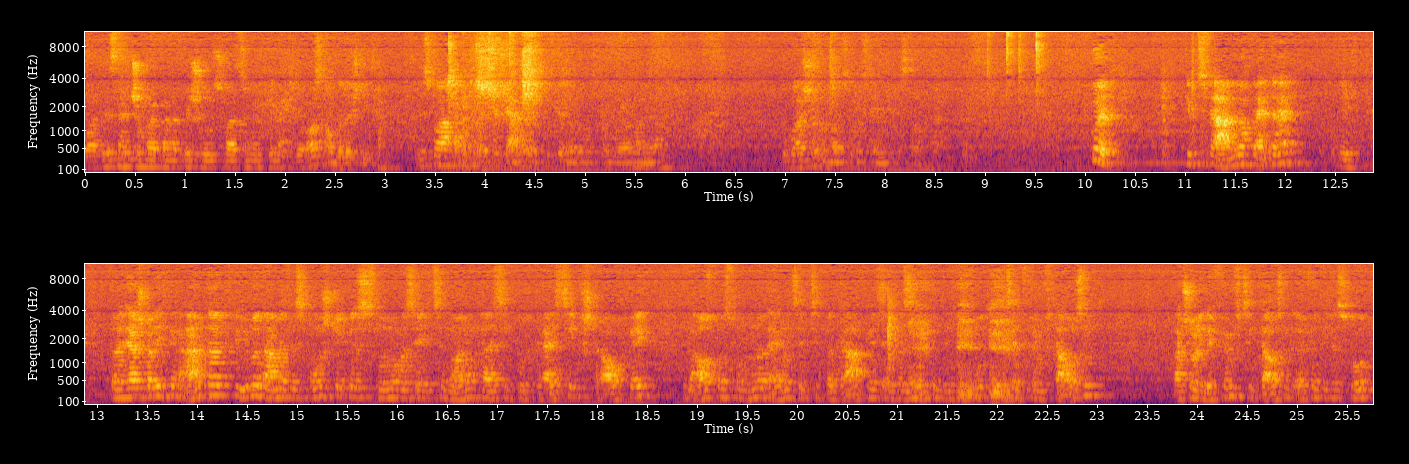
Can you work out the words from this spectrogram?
war das nicht schon mal bei einer Beschlussfassung im Gemeinderat? Andere Stift. Das war auch das Jahre Entwicklung von Jahren, ja. Du warst schon mal so was ähnliches da. Gut, gibt es Fragen noch weitere? Nicht. Daher stelle ich den Antrag, die Übernahme des Grundstückes Nummer 1639 durch 30 Strauchweg im Ausmaß von 171 Quadratmeter in das öffentliche Gut EZ 5000, Entschuldige, 50.000 öffentliches Gut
